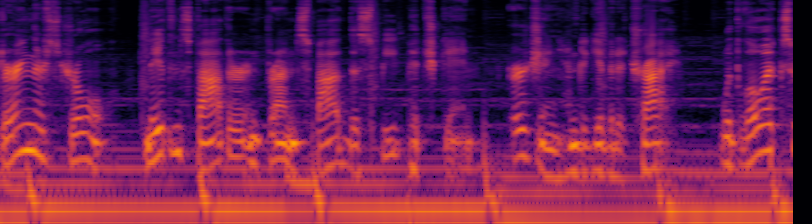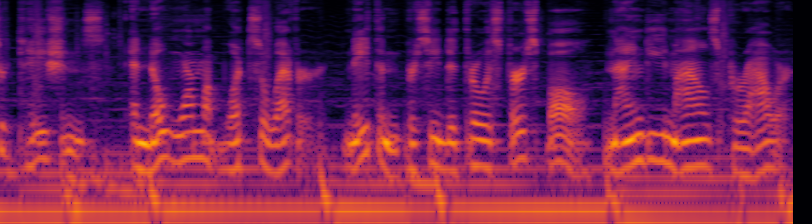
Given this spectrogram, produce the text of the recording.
During their stroll, Nathan's father and friend spotted the speed pitch game, urging him to give it a try. With low expectations and no warm up whatsoever, Nathan proceeded to throw his first ball 90 miles per hour.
